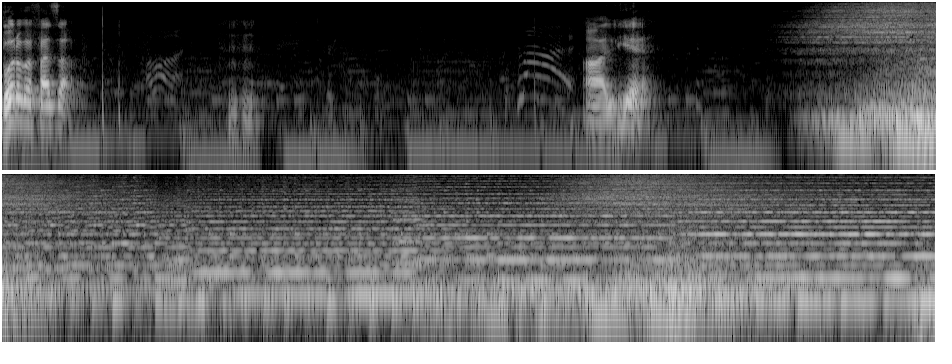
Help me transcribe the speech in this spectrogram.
برو به فضا. عالیه.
